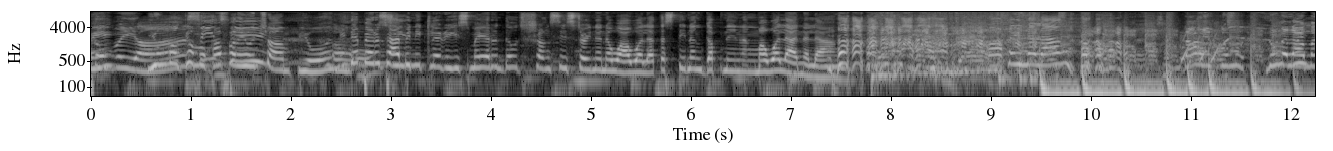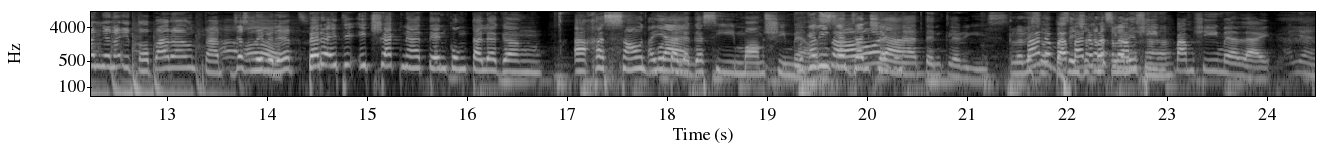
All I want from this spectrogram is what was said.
Ikaw ba yan? Yung magkamukha pa yung champion. Hindi, pero sabi ni Clarice, mayroon daw siyang sister na nawawala, tapos tinanggap niya nang mawala na lang. Okay na lang. niya na ito, parang ta- just leave it. pero i- i-check natin kung talagang ah, ka-sound mo Ayan. talaga si Mom Shimel. Magaling ka dyan Check siya. natin, Clarice. Clarice, Paano ba? pasensya Paano ka ba na, si Ma'am, Clarice, Shi, ha? Ma'am Shimelay? Ayan.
